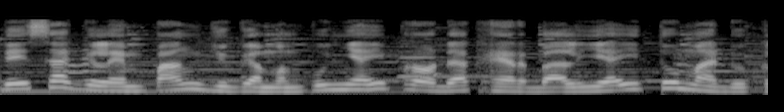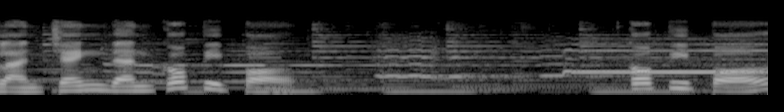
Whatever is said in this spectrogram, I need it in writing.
Desa Gelempang juga mempunyai produk herbal yaitu madu klanceng dan kopi pol. Kopi pol,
